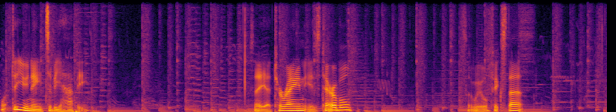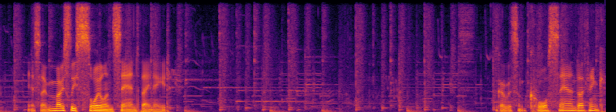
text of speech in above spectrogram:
what do you need to be happy? So yeah, terrain is terrible. So we will fix that. Yeah, so mostly soil and sand they need. Go with some coarse sand, I think.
